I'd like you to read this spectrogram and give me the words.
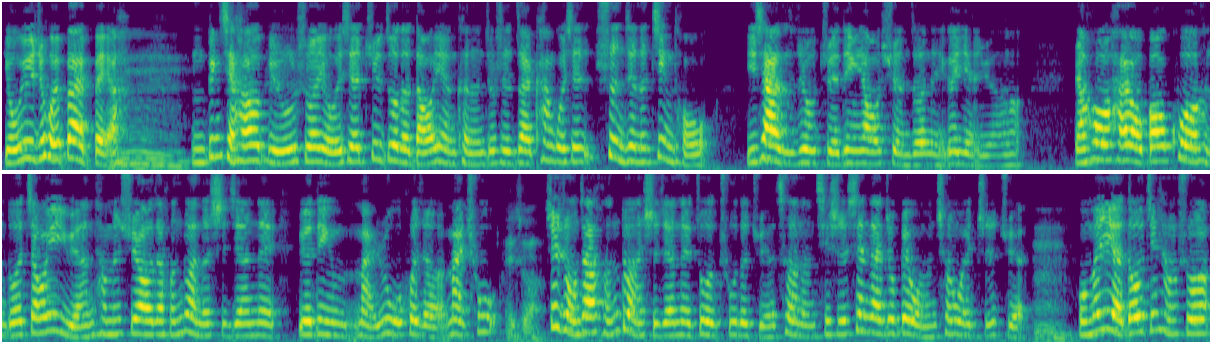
犹豫就会败北啊。嗯嗯，并且还有比如说有一些剧作的导演，可能就是在看过一些瞬间的镜头，一下子就决定要选择哪个演员了。然后还有包括很多交易员，他们需要在很短的时间内约定买入或者卖出。没错。这种在很短时间内做出的决策呢，其实现在就被我们称为直觉。嗯。我们也都经常说，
